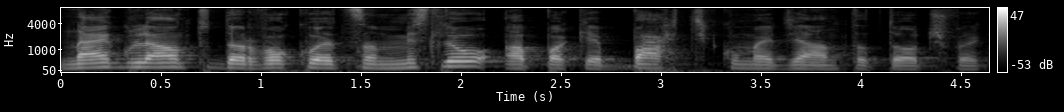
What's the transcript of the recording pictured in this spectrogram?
най-голямото дърво, което съм мислил, а пък е бахти комедианта този човек.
